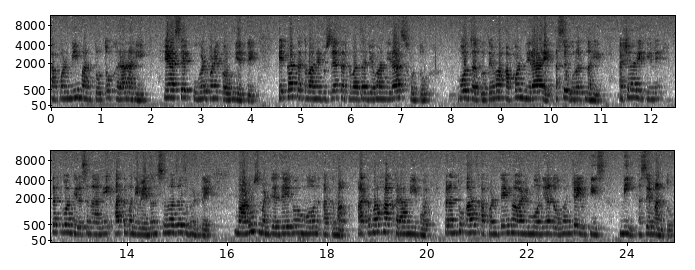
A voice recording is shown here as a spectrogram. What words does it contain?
आपण मी मानतो तो खरा नाही. हे असे उघडपणे कळून येते. एका तत्वाने दुसऱ्या तत्वाचा जेव्हा निराश होतो होत जातो तेव्हा आपण निराळे असे उरत नाही अशा रीतीने तत्व निरसनाने आत्मनिवेदन सहजच घडते. माणूस म्हणजे देह मन आत्मा. आत्मा हा खरा मी होय परंतु आज आपण देह आणि मन या दोघांच्या युतीस मी असे मानतो.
